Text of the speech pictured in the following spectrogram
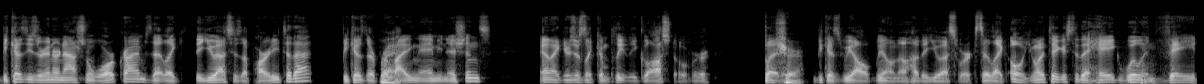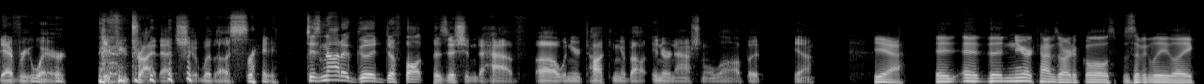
because these are international war crimes that like the U.S. is a party to that because they're Right. providing the ammunitions, and like it was just like completely glossed over. But Sure. because we all we all know how the U.S. works, they're like, oh, you want to take us to the Hague? We'll invade everywhere if you try that shit with us right. which is not a good default position to have uh, when you're talking about international law. But Yeah. It, it- the New York Times article specifically like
